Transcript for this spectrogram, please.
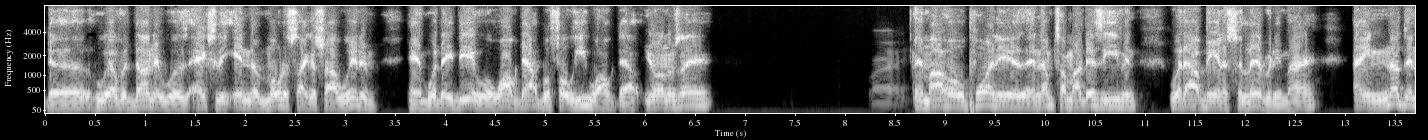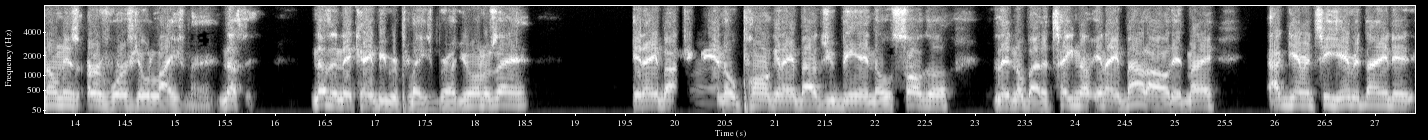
the whoever done it was actually in the motorcycle shop with him, and what they did was walked out before he walked out. You know what I'm saying? And my whole point is, and I'm talking about this even without being a celebrity, man. Ain't nothing on this earth worth your life, man. Nothing. Nothing that can't be replaced, bro. You know what I'm saying? It ain't about you being no punk. It ain't about you being no sucker. Let nobody take no. It ain't about all that, man. I guarantee you, everything that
